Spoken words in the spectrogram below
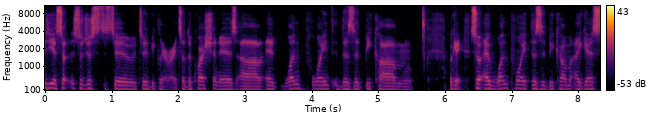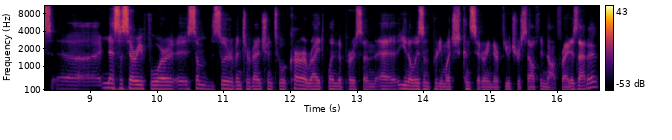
yeah so so just to to be clear right so the question is uh at one point does it become okay so at one point does it become i guess uh, necessary for uh, some sort of intervention to occur right when the person uh, you know isn't pretty much considering their future self enough right? Is that it?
